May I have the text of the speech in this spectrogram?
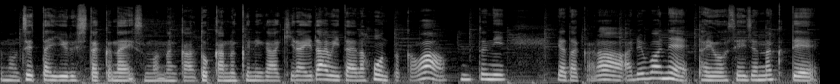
あの絶対許したくない。そのなんかどっかの国が嫌いだみたいな本とかは本当に嫌だからあれはね多様性じゃなくて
